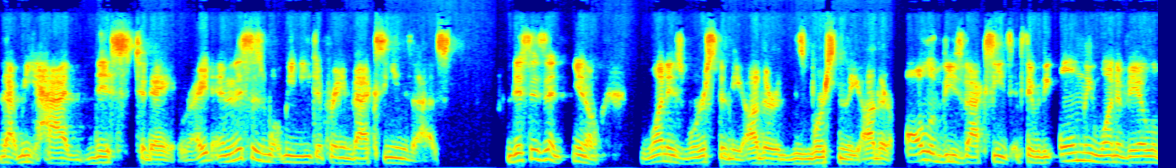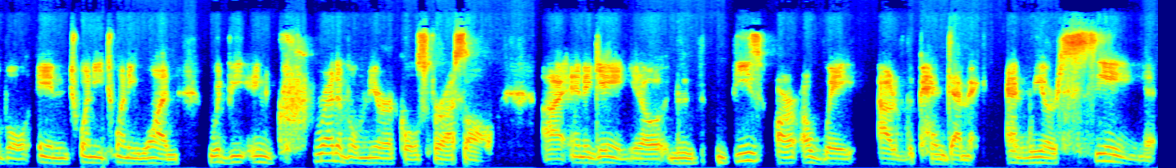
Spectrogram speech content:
that we had this today, right? And this is what we need to frame vaccines as this isn't, you know, one is worse than the other is worse than the other. All of these vaccines if they were the only one available in 2021 would be incredible miracles for us all. Uh, and again you know th- these are a way out of the pandemic and we are seeing it.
